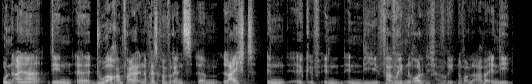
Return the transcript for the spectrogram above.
Und einer, den äh, du auch am Freitag in der Pressekonferenz ähm, leicht in, äh, in, in die Favoritenrolle, nicht Favoritenrolle, aber in die,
